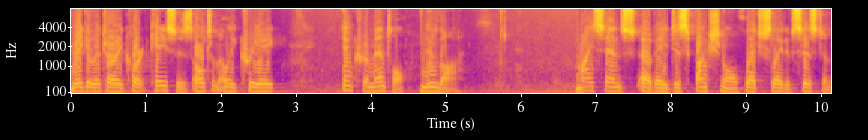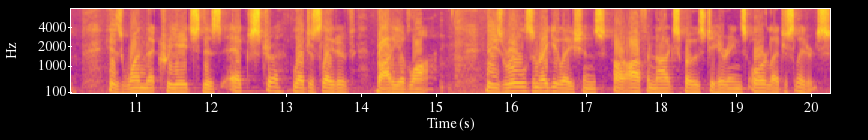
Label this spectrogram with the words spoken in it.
regulatory court cases ultimately create incremental new law. My sense of a dysfunctional legislative system is one that creates this extra legislative body of law. These rules and regulations are often not exposed to hearings or legislators.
